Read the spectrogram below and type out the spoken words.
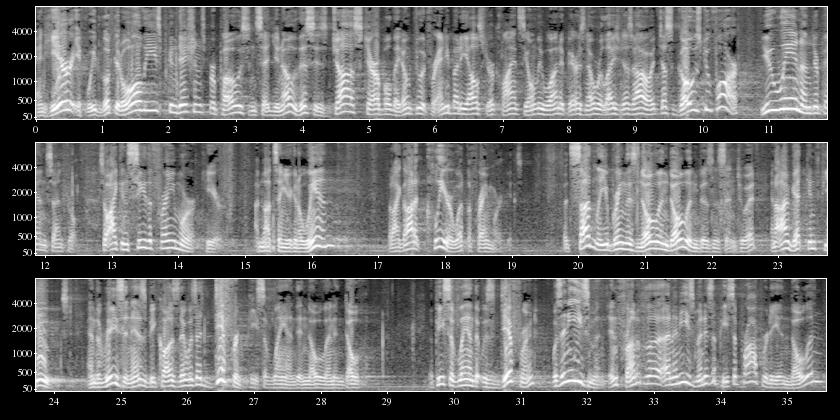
And here, if we'd looked at all these conditions proposed and said, you know, this is just terrible, they don't do it for anybody else, your client's the only one, it bears no relation, just, oh, it just goes too far, you win under Penn Central. So I can see the framework here. I'm not saying you're going to win, but I got it clear what the framework is. But suddenly you bring this Nollan Dolan business into it, and I get confused. And the reason is because there was a different piece of land in Nollan and Dolan. The piece of land that was different was an easement in front of the, an easement is a piece of property in Nollan.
